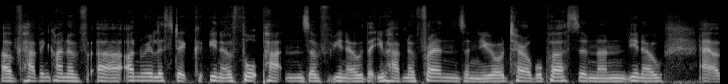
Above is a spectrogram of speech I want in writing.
of having kind of uh, unrealistic, you know, thought patterns of, you know, that you have no friends and you're a terrible person and, you know, uh,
